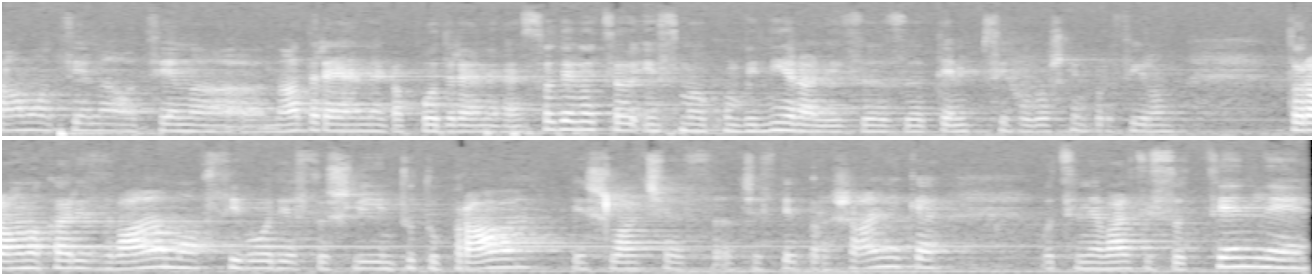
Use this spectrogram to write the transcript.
samo ocena, ocena nadrejenega, podrejenega in sodelavcev in smo jo kombinirali z, z tem psihološkim profilom. to ravno kar izvajamo, vsi vodje so šli in tudi uprava je šla čez, čez te vprašalnike, ocenjevalci so cenili,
